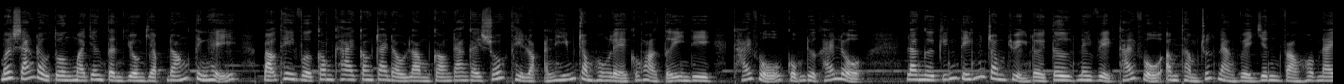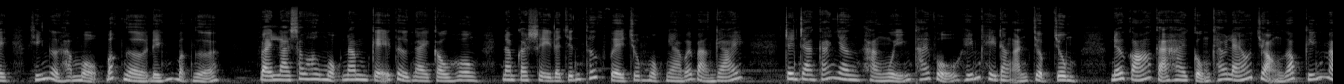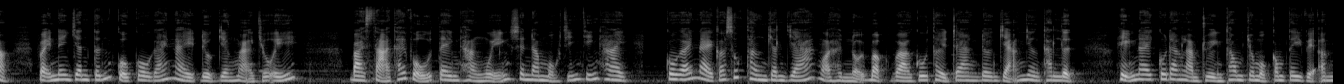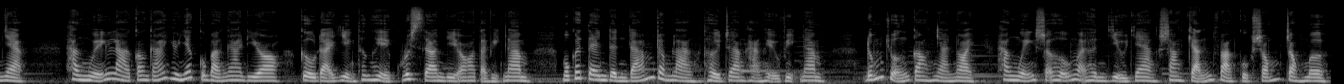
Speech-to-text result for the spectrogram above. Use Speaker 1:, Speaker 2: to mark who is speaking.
Speaker 1: Mới sáng đầu tuần mà dân tình dồn dập đón tiên hỷ, Bảo Thi vừa công khai con trai đầu lòng còn đang gây sốt thì loạt ảnh hiếm trong hôn lễ của hoàng tử Indy, Thái Vũ cũng được hái lộ. Là người kiến tiếng trong chuyện đời tư nên việc Thái Vũ âm thầm trước nàng về dinh vào hôm nay khiến người hâm mộ bất ngờ đến bật ngửa. Vậy là sau hơn một năm kể từ ngày cầu hôn, nam ca sĩ đã chính thức về chung một nhà với bạn gái. Trên trang cá nhân, Hằng Nguyễn Thái Vũ hiếm khi đăng ảnh chụp chung. Nếu có, cả hai cũng khéo léo chọn góc kín mặt, vậy nên danh tính của cô gái này được dân mạng chú ý. Bà xã Thái Vũ tên Hằng Nguyễn, sinh năm 1992. Cô gái này có xuất thân danh giá, ngoại hình nổi bật và gu thời trang đơn giản nhưng thanh lịch. Hiện nay cô đang làm truyền thông cho một công ty về âm nhạc. Hằng Nguyễn là con gái duy nhất của bà Nga Dior, cựu đại diện thương hiệu Christian Dior tại Việt Nam, một cái tên đình đám trong làng thời trang hàng hiệu Việt Nam. Đúng chuẩn con nhà nòi, Hằng Nguyễn sở hữu ngoại hình dịu dàng, sang chảnh và cuộc sống trong mơ.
